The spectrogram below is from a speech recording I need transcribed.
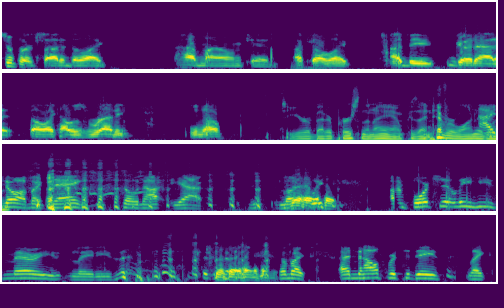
super excited to like have my own kid. I felt like I'd be good at it. Felt like I was ready, you know. So you're a better person than I am because I never wanted to I one. know. I'm like, dang. so not, yeah. Luckily, unfortunately, he's married, ladies. I'm like, and now for today's like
